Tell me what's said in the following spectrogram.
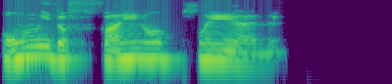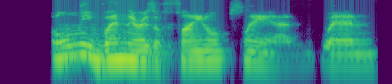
only the final plan only when there is a final plan, when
